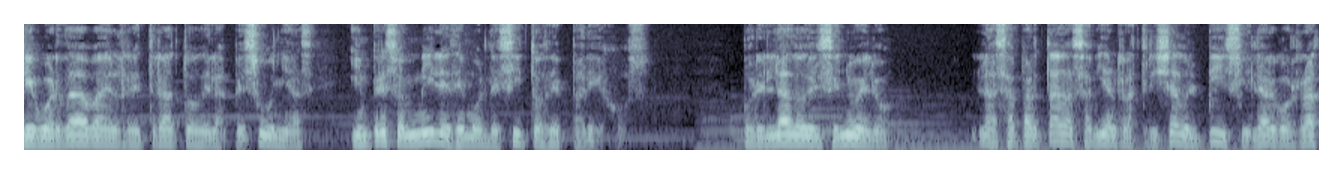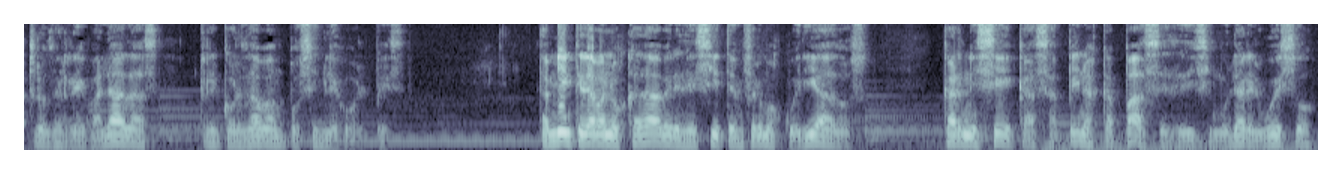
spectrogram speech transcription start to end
que guardaba el retrato de las pezuñas impreso en miles de moldecitos desparejos. Por el lado del señuelo, las apartadas habían rastrillado el piso y largos rastros de resbaladas recordaban posibles golpes. También quedaban los cadáveres de siete enfermos cueriados, carnes secas, apenas capaces de disimular el hueso,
